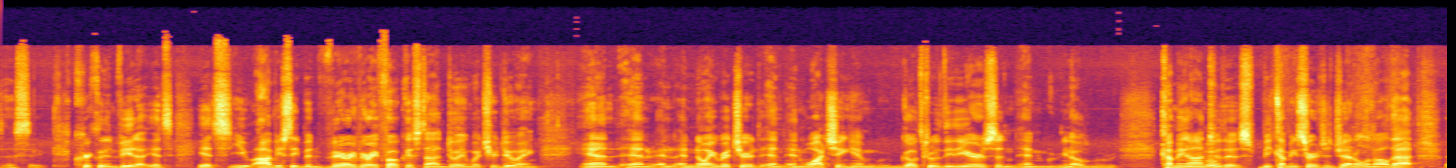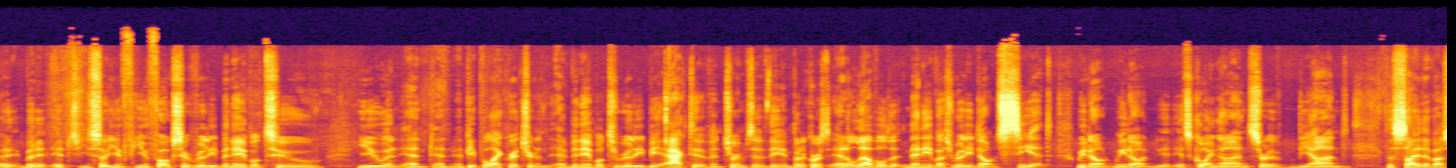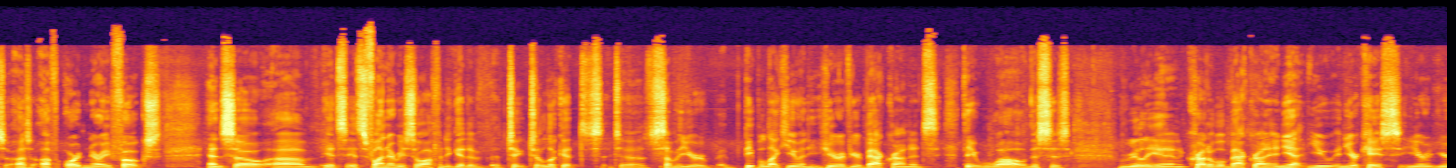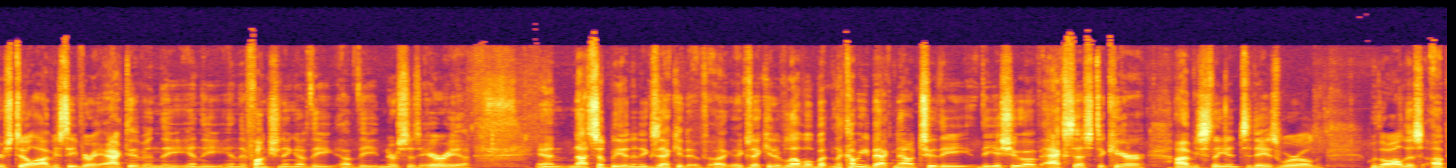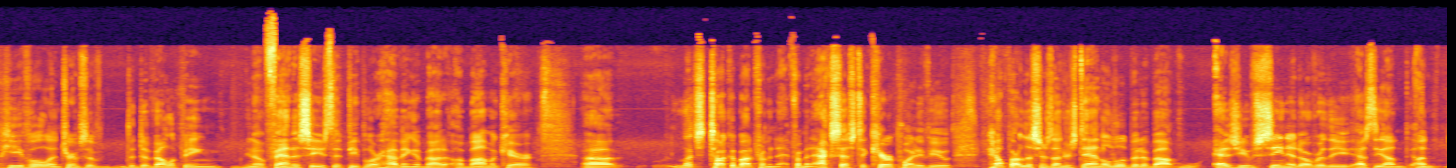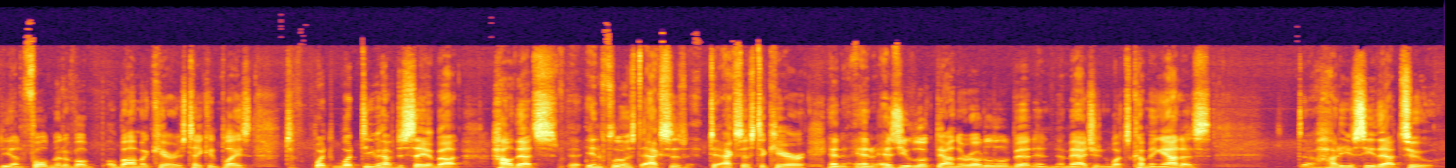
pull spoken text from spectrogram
curriculum vitae. It's it's you've obviously been very very focused on doing what you're doing, and and, and, and knowing Richard and, and watching him go through the years and, and you know coming on mm-hmm. to this becoming Surgeon General and all that. Uh, but it, it's so you you folks have really been able to you and, and, and, and, people like Richard have been able to really be active in terms of the, but of course at a level that many of us really don't see it. We don't, we don't, it, it's going on sort of beyond the sight of us, us of ordinary folks. And so um, it's it's fun every so often to get a to, to look at to some of your people like you and hear of your background and think, whoa, this is really an incredible background, and yet you, in your case, you're you're still obviously very active in the in the in the functioning of the of the nurses area and not simply at an executive uh, executive level. But coming back now to the the issue of access to care, obviously in today's world, with all this upheaval in terms of the developing you know fantasies that people are having about Obamacare. Uh, let's talk about from an from an access to care point of view. Help our listeners understand a little bit about as you've seen it over the as the un, un, the unfoldment of Obamacare has taken place. What what do you have to say about how that's uh, influenced access to access to care? And and as you look down the road a little bit and imagine what's coming at us, how do you see that too?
